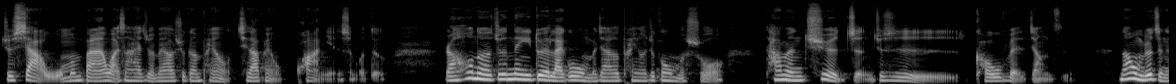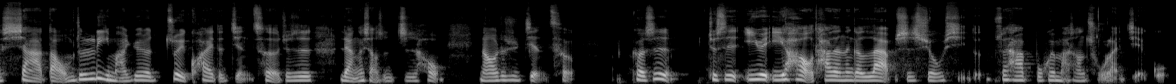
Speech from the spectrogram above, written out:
就下午，我们本来晚上还准备要去跟朋友、其他朋友跨年什么的。然后呢，就是那一对来过我们家的朋友就跟我们说，他们确诊就是 COVID 这样子。然后我们就整个吓到，我们就立马约了最快的检测，就是两个小时之后，然后就去检测。可是就是一月一号，他的那个 lab 是休息的，所以他不会马上出来结果，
